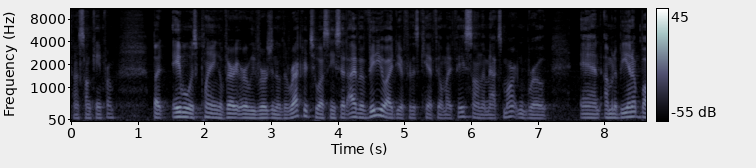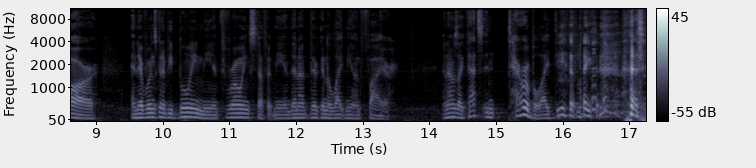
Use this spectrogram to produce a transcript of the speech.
kind of song came from. But Abel was playing a very early version of the record to us, and he said, "I have a video idea for this "Can't Feel My Face" song that Max Martin wrote, and I'm going to be in a bar, and everyone's going to be booing me and throwing stuff at me, and then uh, they're going to light me on fire." And I was like, "That's a terrible idea. like, that's,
